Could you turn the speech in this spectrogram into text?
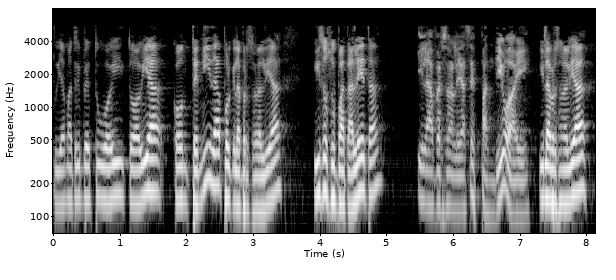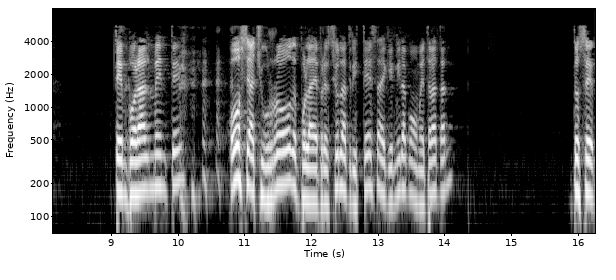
tu llama triple estuvo ahí todavía contenida porque la personalidad hizo su pataleta. Y la personalidad se expandió ahí. Y la personalidad temporalmente o se achurró de, por la depresión, la tristeza de que mira cómo me tratan. Entonces,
